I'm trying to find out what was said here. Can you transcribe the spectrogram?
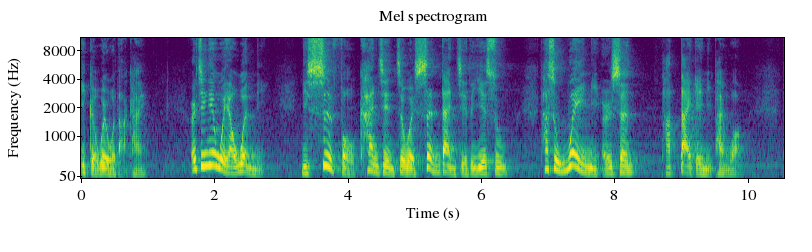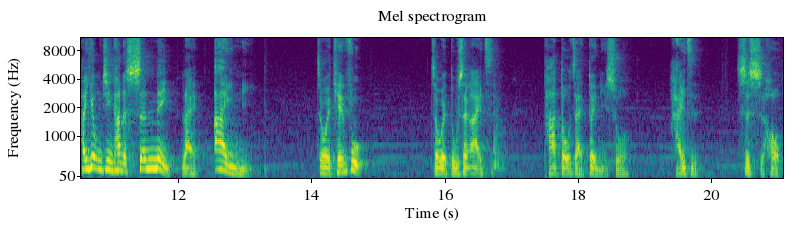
一个为我打开。而今天我也要问你：你是否看见这位圣诞节的耶稣？他是为你而生，他带给你盼望，他用尽他的生命来爱你。这位天父，这位独生爱子，他都在对你说：“孩子，是时候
